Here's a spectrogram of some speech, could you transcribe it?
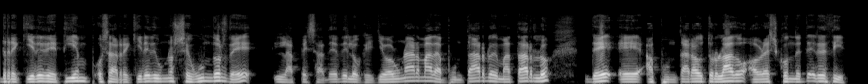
requiere de tiempo, o sea, requiere de unos segundos de la pesadez de lo que lleva un arma, de apuntarlo, de matarlo, de eh, apuntar a otro lado, ahora escóndete, es decir,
